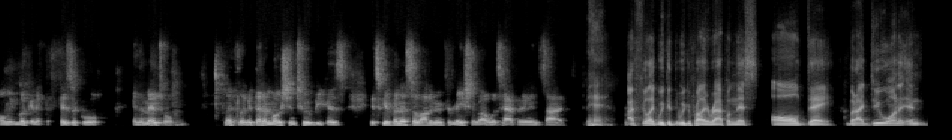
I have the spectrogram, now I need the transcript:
only looking at the physical and the mental. Let's look at that emotion too, because it's given us a lot of information about what's happening inside. Man, I feel like we could we could probably wrap on this all day. But I do want to, and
